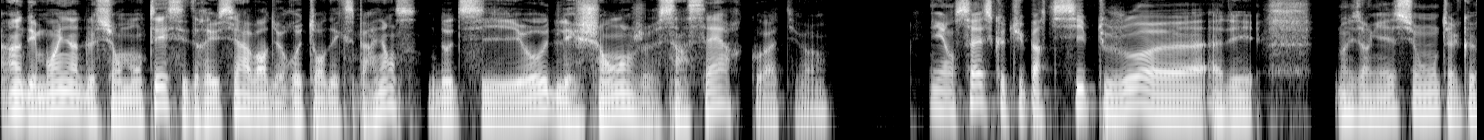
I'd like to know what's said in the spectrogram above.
un des moyens de le surmonter, c'est de réussir à avoir du retour d'expérience d'autres CEO, de l'échange sincère, quoi, tu vois. Et en ça, est-ce que tu participes toujours euh, à des dans des organisations telles que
